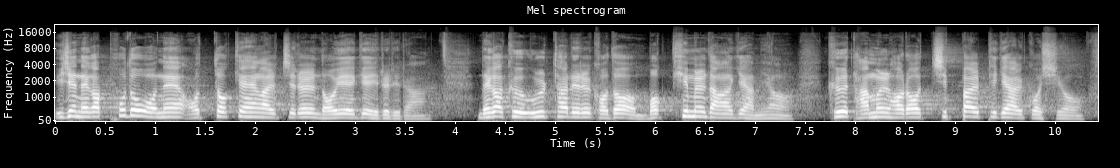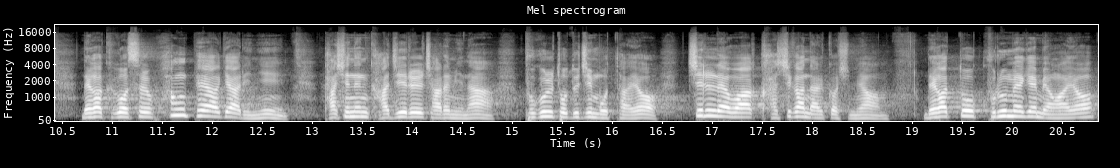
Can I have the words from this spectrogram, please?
이제 내가 포도원에 어떻게 행할지를 너희에게 이르리라. 내가 그 울타리를 걷어 먹힘을 당하게 하며 그 담을 헐어 짓밟히게 할 것이요. 내가 그것을 황폐하게 하리니 다시는 가지를 자름이나 북을 돋우지 못하여 찔레와 가시가 날 것이며 내가 또 구름에게 명하여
